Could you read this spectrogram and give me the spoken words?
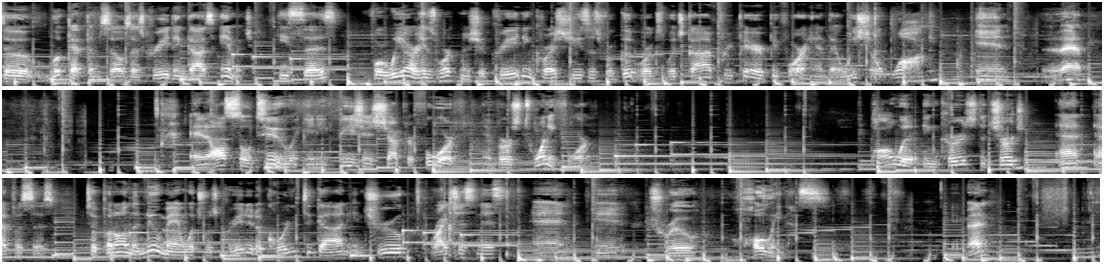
to look at themselves as created in God's image. He says, For we are his workmanship, created in Christ Jesus for good works, which God prepared beforehand that we shall walk in them. And also, too, in Ephesians chapter 4 and verse 24, Would encourage the church at Ephesus to put on the new man, which was created according to God in true righteousness and in true holiness. Amen.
